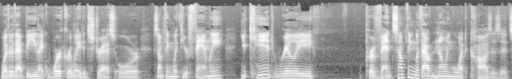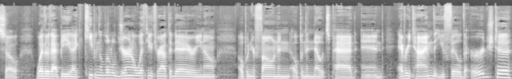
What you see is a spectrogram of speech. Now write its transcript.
whether that be like work related stress or something with your family, you can't really prevent something without knowing what causes it. So, whether that be like keeping a little journal with you throughout the day or, you know, open your phone and open the notes pad and every time that you feel the urge to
